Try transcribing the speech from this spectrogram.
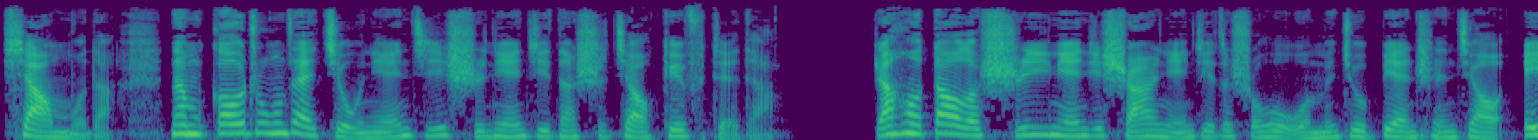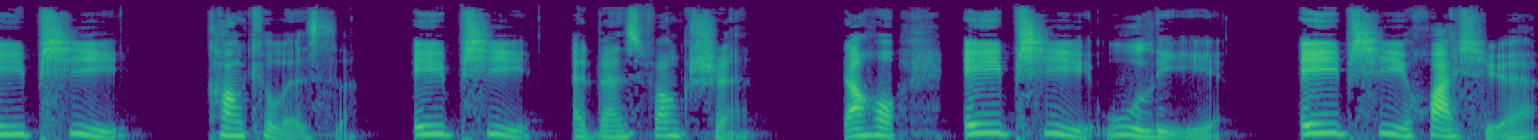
项目的。那么高中在九年级、十年级呢是叫 gift 的，然后到了十一年级、十二年级的时候，我们就变成叫 AP calculus、AP advanced function，然后 AP 物理。A.P. 化学，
